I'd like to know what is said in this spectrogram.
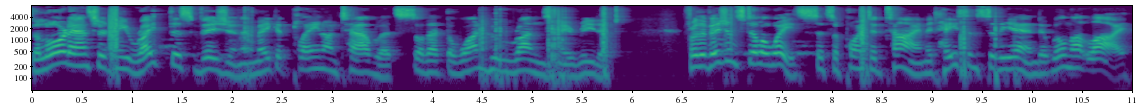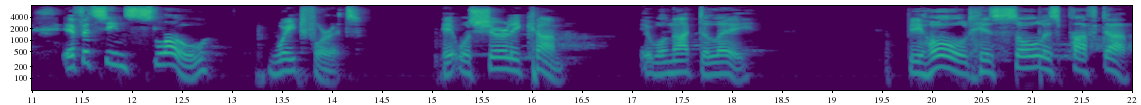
The Lord answered me, Write this vision and make it plain on tablets, so that the one who runs may read it. For the vision still awaits its appointed time. It hastens to the end, it will not lie. If it seems slow, wait for it. It will surely come, it will not delay. Behold, his soul is puffed up.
